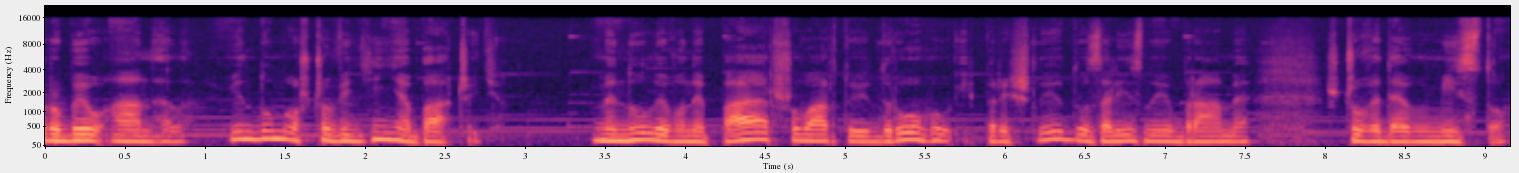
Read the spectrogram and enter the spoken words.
робив ангел. Він думав, що видіння бачить. Минули вони першу варту і другу і прийшли до залізної брами, що веде в місто.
